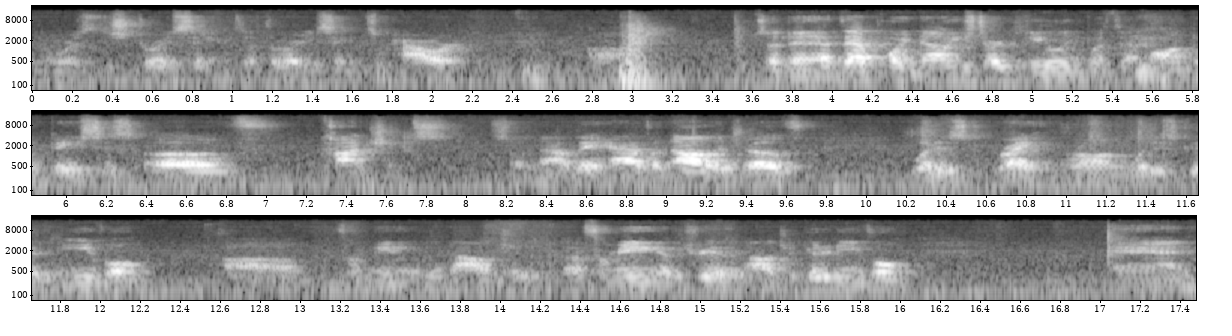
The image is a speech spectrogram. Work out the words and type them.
in other words, destroy Satan's authority, Satan's power. Um, so then at that point now he starts dealing with them on the basis of conscience. So now they have a knowledge of what is right and wrong, what is good and evil, um, from eating of the knowledge of, uh, from eating of the tree of the knowledge of good and evil, and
